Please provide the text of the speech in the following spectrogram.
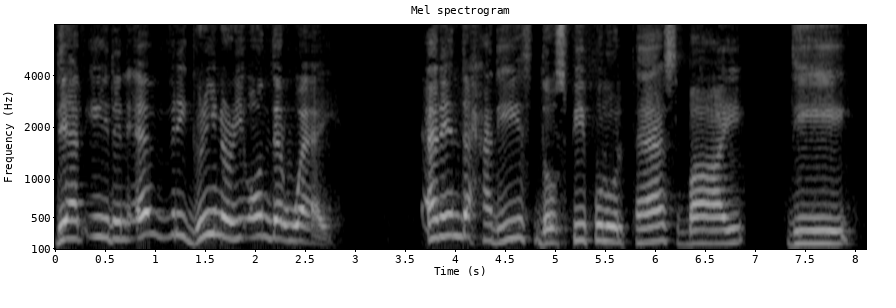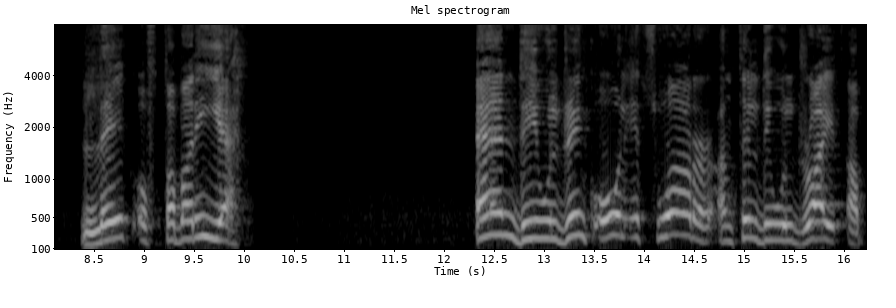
They have eaten every greenery on their way. And in the hadith, those people will pass by the lake of Tabariyah. And they will drink all its water until they will dry it up.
